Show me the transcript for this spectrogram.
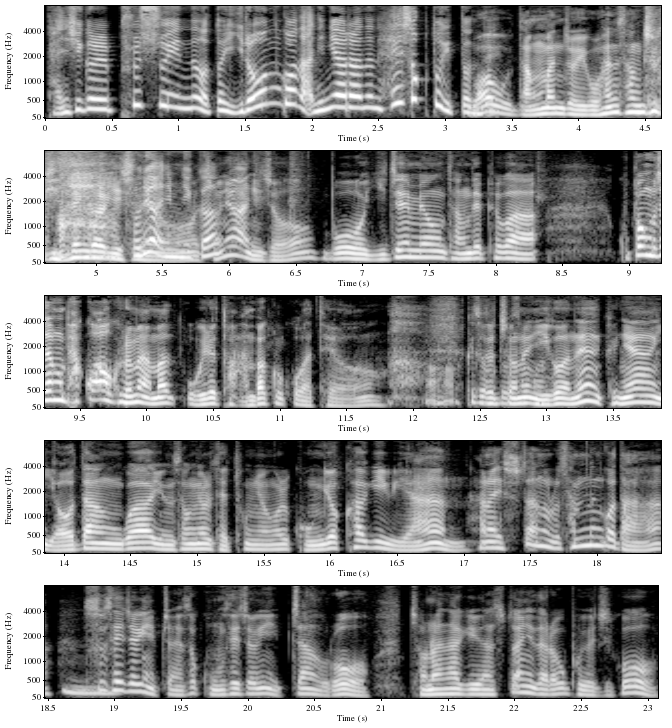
단식을 풀 수 있는 어떤 이런 건 아니냐라는 해석도 있던데. 와우, 낭만적이고 환상적인 아, 생각이시네요. 전혀 아닙니까? 전혀 아니죠. 뭐 이재명 당 대표가 국방부 장관 바꿔 그러면 아마 오히려 더 안 바꿀 것 같아요. 아, 그 그래서 저는 상황. 이거는 그냥 여당과 윤석열 대통령을 공격하기 위한 하나의 수단으로 삼는 거다. 음. 수세적인 입장에서 공세적인 입장으로 전환하기 위한 수단이다라고 보여지고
